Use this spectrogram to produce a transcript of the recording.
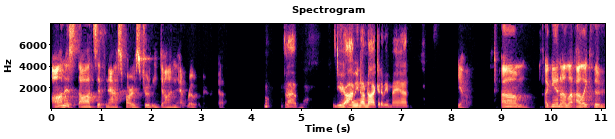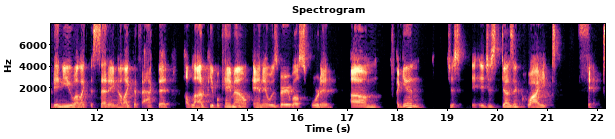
Honest thoughts if NASCAR is truly done at Road America. Uh, yeah, I mean, I'm not going to be mad. Yeah. Um, again, I, li- I like the venue. I like the setting. I like the fact that a lot of people came out and it was very well supported. Um, again, just it, it just doesn't quite fit.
